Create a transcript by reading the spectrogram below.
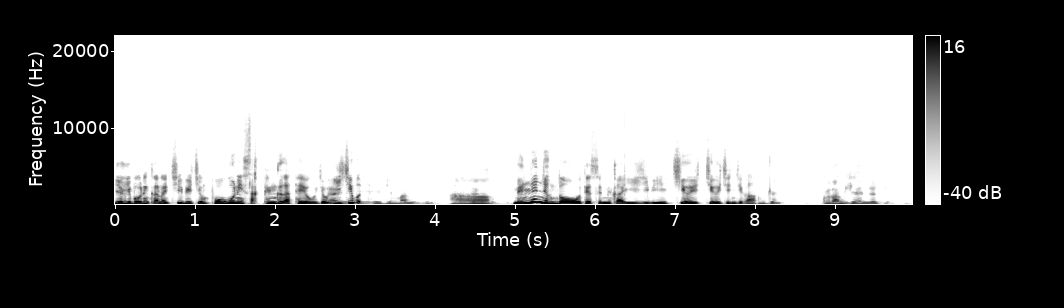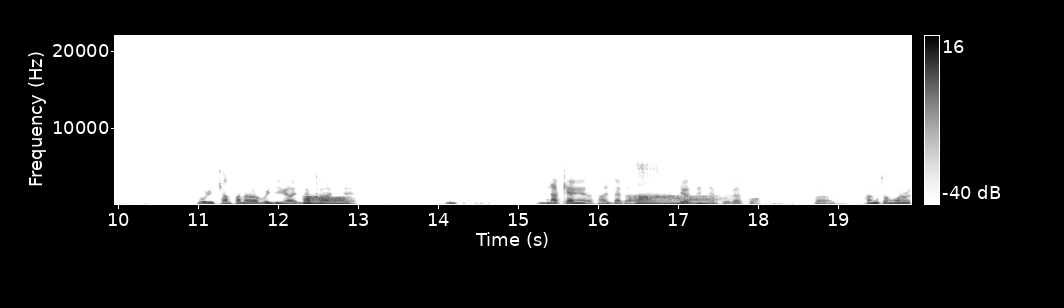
여기 보니까는 집이 지금 복원이 싹 된 것 같아요, 그죠? 네, 이 집은 이, 이 집만 아. 몇 년 정도 됐습니까? 이 집이 지어, 지어진 지가? 그러니까 그 당시에 이제 우리 참판 할아버지가 이제 아. 그때 낙향에 살다가 아, 여기서 이제 그거 갖고 어, 상소문을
